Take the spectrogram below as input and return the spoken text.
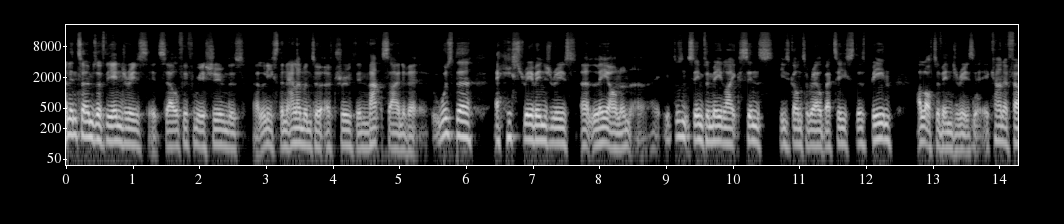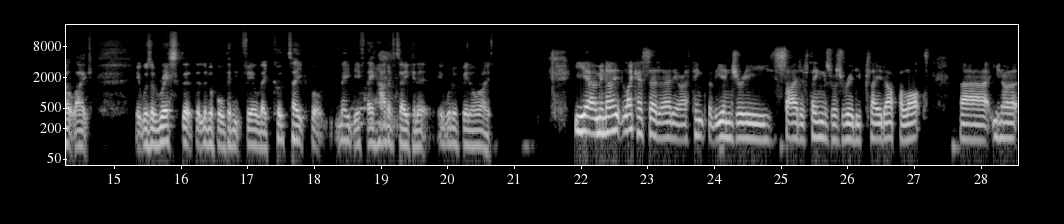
And in terms of the injuries itself, if we assume there's at least an element of, of truth in that side of it, was there a history of injuries at Lyon? And uh, it doesn't seem to me like since he's gone to Real Betis, there's been a lot of injuries. It, it kind of felt like it was a risk that, that Liverpool didn't feel they could take, but maybe if they had have taken it, it would have been all right. Yeah, I mean, I, like I said earlier, I think that the injury side of things was really played up a lot. Uh, you know,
